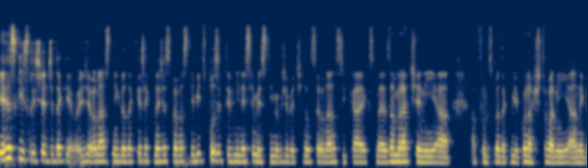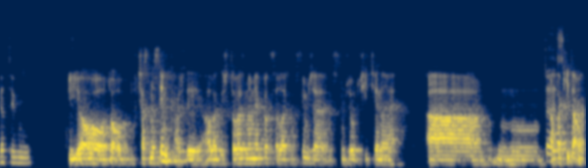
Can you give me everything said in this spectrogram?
je hezký slyšet, že, taky, že o nás někdo taky řekne, že jsme vlastně víc pozitivní, než si myslíme, protože většinou se o nás říká, jak jsme zamračený a, a furt jsme takový jako naštvaný a negativní. Jo, to občas myslím každý, ale když to vezmeme jako celek, myslím, že, myslím, že určitě ne. A, mm, a taky, ta,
